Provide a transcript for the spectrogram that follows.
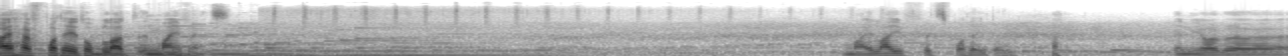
I have potato blood in my veins. My life, it's potato. in your uh,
